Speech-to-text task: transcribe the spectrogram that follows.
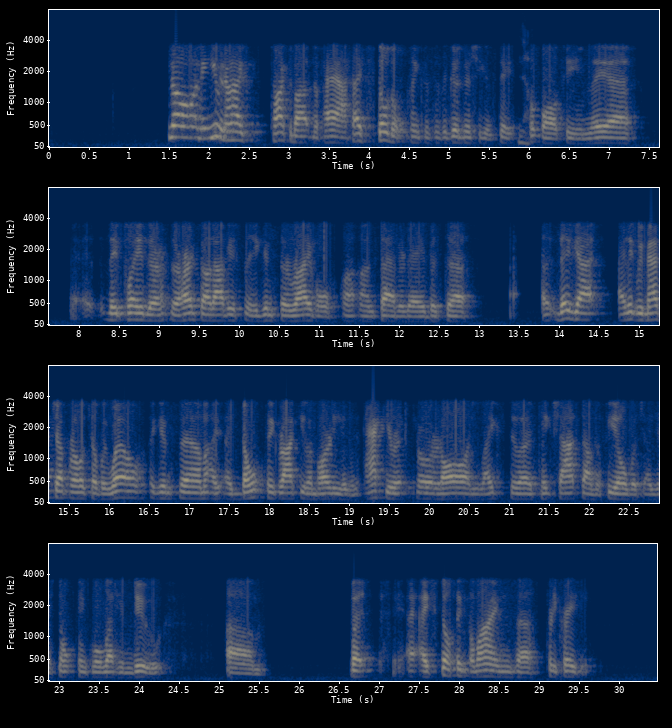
No, I mean, you and I talked about it in the past. I still don't think this is a good Michigan State No. football team. They uh, they played their their hearts out, obviously, against their rival on, Saturday, but uh, they've got. I think we match up relatively well against them. I, I don't think Rocky Lombardi is an accurate thrower at all, and he likes to uh, take shots down the field, which I just don't think we'll let him do. Um, but I, I still think the line's uh, pretty crazy.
